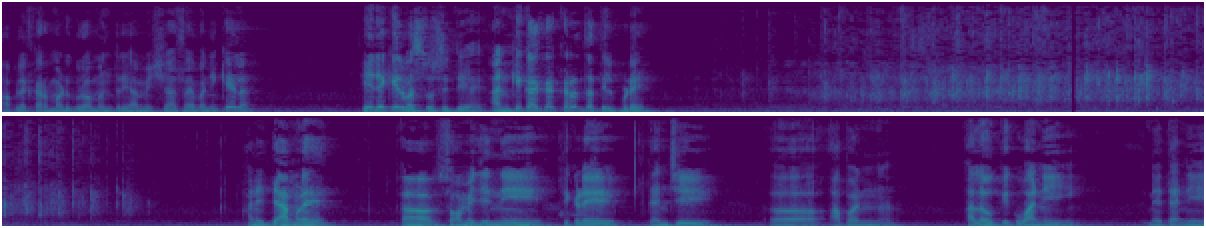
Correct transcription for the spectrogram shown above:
आपले कर्मठ गृहमंत्री अमित शहा साहेबांनी केलं. ही देखील वस्तुस्थिती आहे. आणखी काय काय करत जातील पुढे? आणि त्यामुळे स्वामीजींनी तिकडे त्यांची आपण अलौकिक वाणीने त्यांनी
